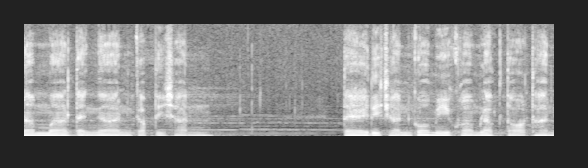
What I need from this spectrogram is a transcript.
นำมาแต่งงานกับดิฉัน แต่ดิฉันก็มีความรักต่อท่าน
